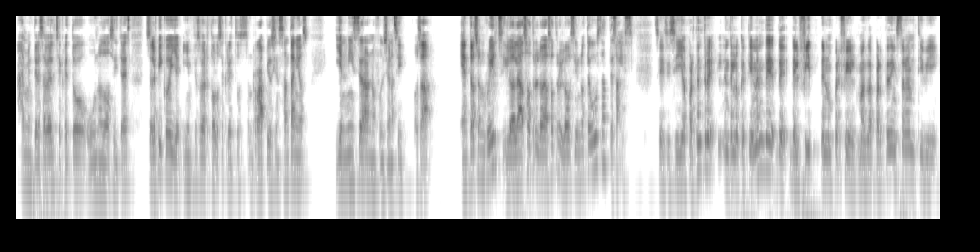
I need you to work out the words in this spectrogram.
Ay, me interesa ver el secreto 1, 2 y 3. Entonces le pico y, y empiezo a ver todos los secretos rápidos y instantáneos y en Instagram no funciona así. O sea, entras en Reels y luego le das otro y luego le das otro y luego si no te gusta, te sales. Sí, sí, sí. Y aparte entre, entre lo que tienen de, de, del feed en un perfil, más la parte de Instagram TV,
